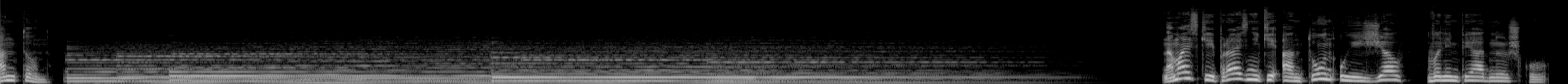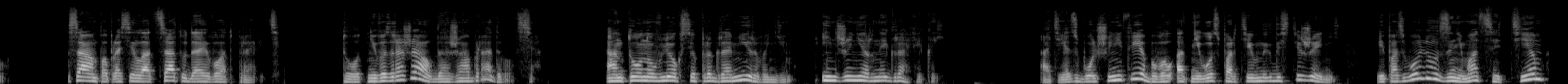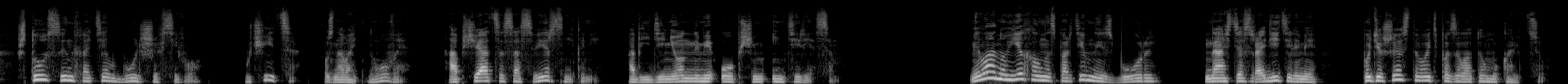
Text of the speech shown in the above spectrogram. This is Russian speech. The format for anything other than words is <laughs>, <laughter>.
Антон. На майские праздники Антон уезжал в Олимпиадную школу. Сам попросил отца туда его отправить. Тот не возражал, даже обрадовался. Антон увлекся программированием, инженерной графикой. Отец больше не требовал от него спортивных достижений и позволил заниматься тем, что сын хотел больше всего — учиться, узнавать новое, общаться со сверстниками, объединенными общим интересом. Милан уехал на спортивные сборы, Настя с родителями путешествовать по Золотому кольцу.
